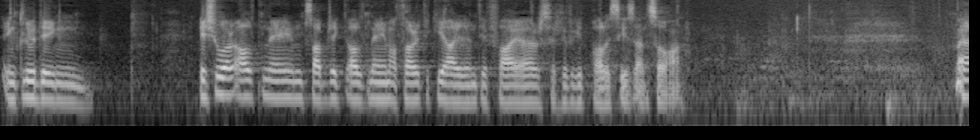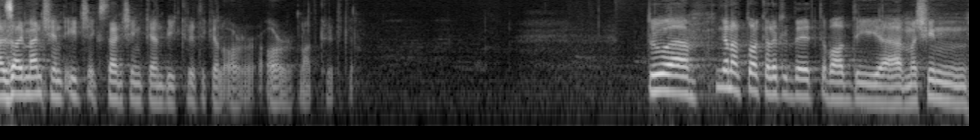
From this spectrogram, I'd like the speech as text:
including issuer alt name, subject alt name, authority key identifier, certificate policies, and so on. As I mentioned, each extension can be critical or, or not critical. To, uh, I'm going to talk a little bit about the uh, machine,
